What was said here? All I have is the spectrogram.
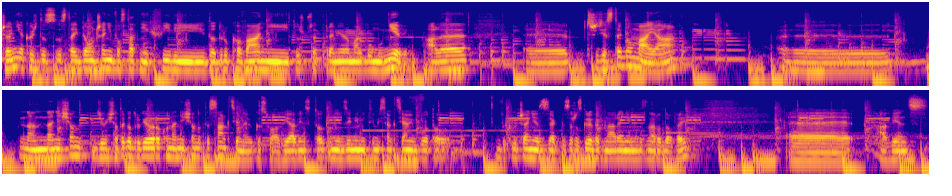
Czy oni jakoś zostali dołączeni w ostatniej chwili, dodrukowani tuż przed premierą albumu? Nie wiem, ale e, 30 maja e, na, naniesiono, 92 roku naniesiono te sankcje na Jugosławię, a więc to między innymi tymi sankcjami było to wykluczenie z, jakby z rozgrywek na arenie międzynarodowej. E, a więc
